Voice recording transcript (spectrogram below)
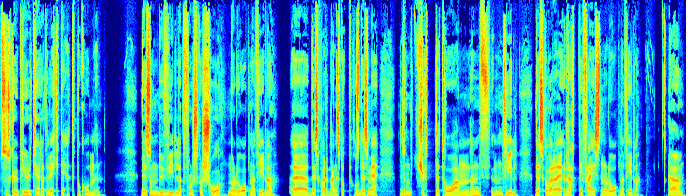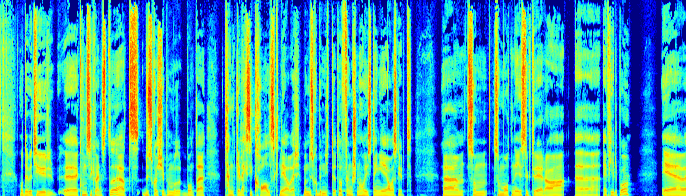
så skal du prioritere etter viktighet på koden din. Det som du vil at folk skal se når du åpner fila, det skal være lengst opp. Altså det som er liksom kjøttet av en, en, en fil, det skal være rett i fleisen når du åpner fila. Og det betyr konsekvensen er at du skal ikke på en måte tenke leksikalsk nedover, men du skal benytte det av function hoisting i Javascript. Eh, som, som måten jeg strukturerer eh, en fil på, er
